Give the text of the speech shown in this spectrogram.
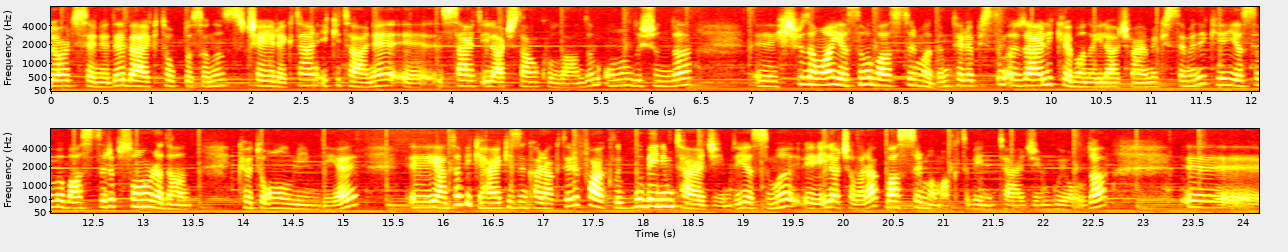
4 senede belki toplasanız çeyrekten iki tane e, sert ilaçtan kullandım. Onun dışında e, hiçbir zaman yasımı bastırmadım. Terapistim özellikle bana ilaç vermek istemedi ki yasımı bastırıp sonradan kötü olmayayım diye. E, yani tabii ki herkesin karakteri farklı. Bu benim tercihimdi. Yasımı e, ilaç alarak bastırmamaktı benim tercihim bu yolda. E,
